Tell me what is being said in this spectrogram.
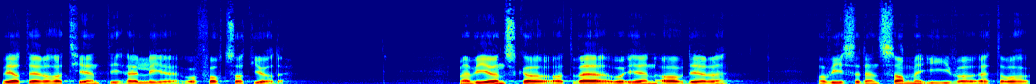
ved at dere har tjent de hellige og fortsatt gjør det. Men vi ønsker at hver og en av dere må vise den samme iver etter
